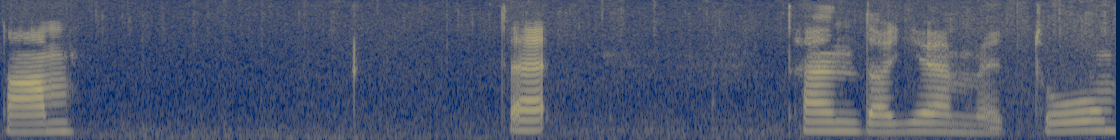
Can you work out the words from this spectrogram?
tam. Te, ten dajemy tu.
